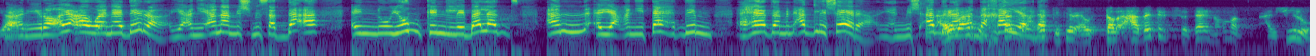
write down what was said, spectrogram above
يعني, يعني رائعة ونادرة. يعني أنا مش مصدقة أنه يمكن لبلد أن يعني تهدم هذا من أجل شارع. يعني مش قادرة أيوة، مصدق ده. كتير قوي. طب حضرتك تصدقي إن هم هيشيلوا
